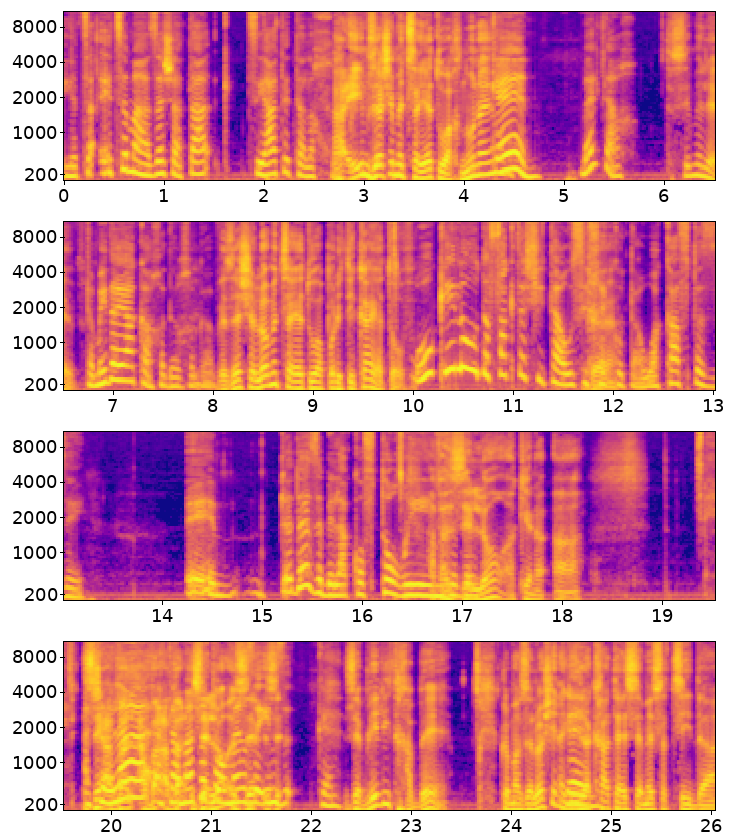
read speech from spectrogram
יצא, עצם הזה שאתה צייתת לחוק. האם זה שמציית הוא החנון היום? כן, בטח. תשימי לב. תמיד היה ככה, דרך אגב. וזה שלא מציית הוא הפוליטיקאי הטוב. הוא כאילו דפק את השיטה, הוא שיחק כן. אותה, הוא עקף את הזה. אה, אתה יודע, זה בלעקוף תורים. אבל זה ב- לא, כן, ה- זה- השאלה, אבל- אתה- אבל מה זה שאתה לא- אומר זה אם זה... כן. זה בלי להתחבא. כלומר, זה לא שנגיד כן. לקחה את ה-SMS הצידה,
